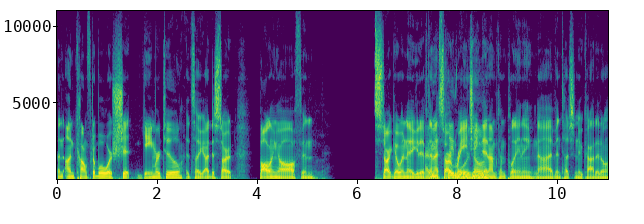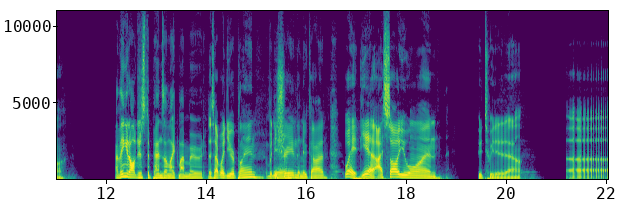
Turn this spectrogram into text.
an uncomfortable or shit game or two, it's like I just start falling off and start going negative. Have then I start played raging. Then I'm complaining. Nah, I haven't touched a new COD at all. I think it all just depends on like my mood. Is that what you were playing when you Yeah. streamed the new COD? Wait, yeah, I saw you on. Who tweeted it out? Uh,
